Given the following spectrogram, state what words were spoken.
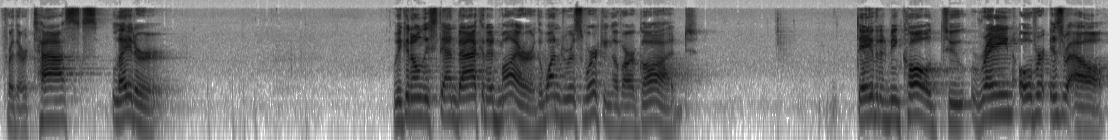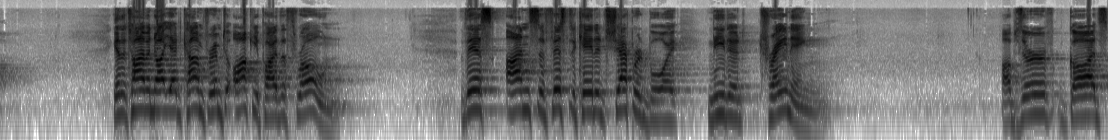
for their tasks later. We can only stand back and admire the wondrous working of our God. David had been called to reign over Israel Yet the time had not yet come for him to occupy the throne. This unsophisticated shepherd boy needed training. Observe God's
